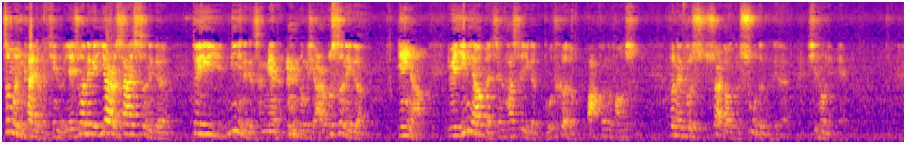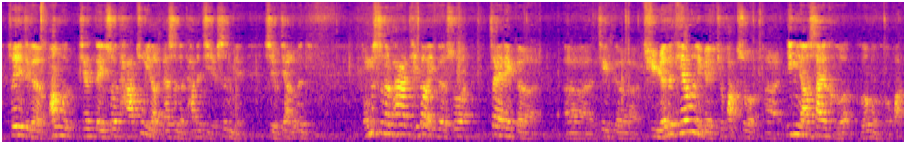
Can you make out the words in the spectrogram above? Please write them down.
这么一看就很清楚。也就是说，那个一二三是那个对于力那个层面的东西，而不是那个阴阳，因为阴阳本身它是一个独特的划分的方式，不能够算到这个数的这个系统里面。所以这个庞普先等于说他注意到，但是呢，他的解释里面是有这样的问题。同时呢，他还提到一个说，在那个。呃，这个曲原的天文里面有句话说啊，阴阳三合，合本合化。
